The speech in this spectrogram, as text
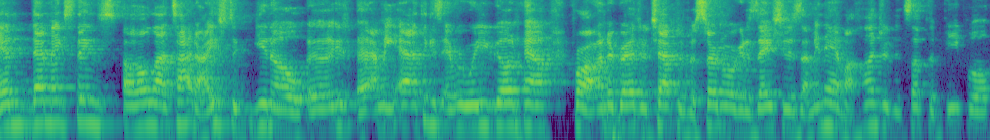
and that makes things a whole lot tighter. I used to, you know, uh, I mean, I think it's everywhere you go now for our undergraduate chapters, but certain organizations, I mean, they have a hundred and something people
